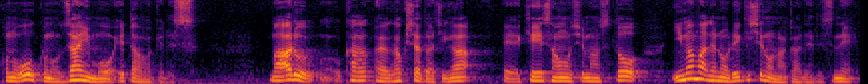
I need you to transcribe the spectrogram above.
この多くの財務を得たわけです。まあ、ある学者たちが計算をしますと今までの歴史の中でですね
